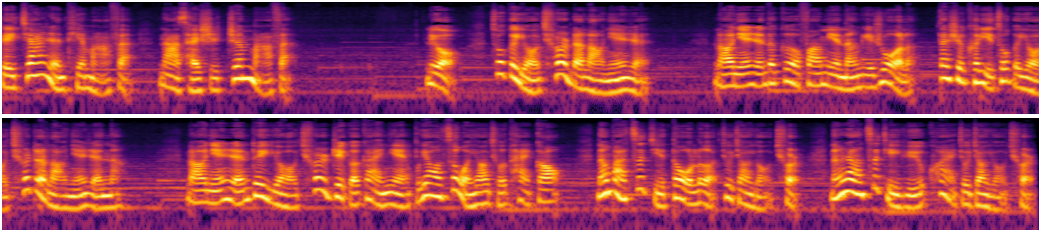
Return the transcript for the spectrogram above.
给家人添麻烦，那才是真麻烦。六，做个有趣儿的老年人。老年人的各方面能力弱了，但是可以做个有趣儿的老年人呢。老年人对有趣儿这个概念，不要自我要求太高，能把自己逗乐就叫有趣儿，能让自己愉快就叫有趣儿。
